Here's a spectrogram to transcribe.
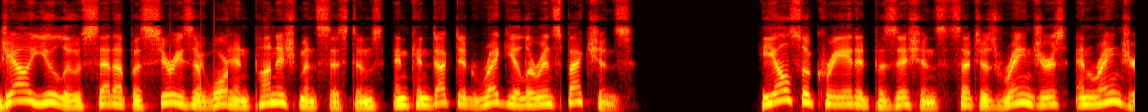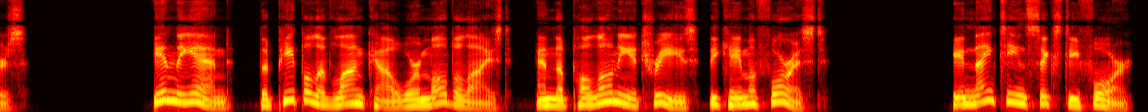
Jiao Yulu set up a series of reward and punishment systems and conducted regular inspections. He also created positions such as rangers and rangers. In the end, the people of Lankao were mobilized, and the paulownia trees became a forest. In 1964,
